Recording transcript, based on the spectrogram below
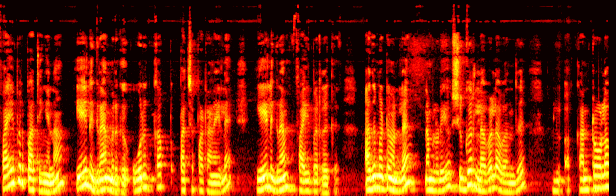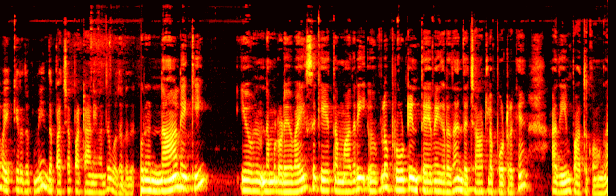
ஃபைபர் பார்த்தீங்கன்னா ஏழு கிராம் இருக்குது ஒரு கப் பச்சை பட்டாணியில் ஏழு கிராம் ஃபைபர் இருக்குது அது மட்டும் இல்லை நம்மளுடைய சுகர் லெவலை வந்து கண்ட்ரோலாக வைக்கிறதுக்குமே இந்த பச்சை பட்டாணி வந்து உதவுது. ஒரு நாளைக்கு நம்மளுடைய வயசுக்கு ஏற்ற மாதிரி எவ்வளோ ப்ரோட்டீன் தேவைங்கிறத இந்த சார்ட்டில் போட்டிருக்கேன். அதையும் பார்த்துக்கோங்க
